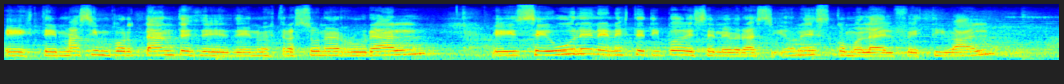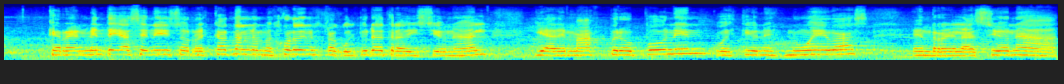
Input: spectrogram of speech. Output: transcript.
este, más importantes de, nuestra zona rural, eh, se unen en este tipo de celebraciones como la del festival que realmente hacen eso, rescatan lo mejor de nuestra cultura tradicional y además proponen cuestiones nuevas en relación a,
